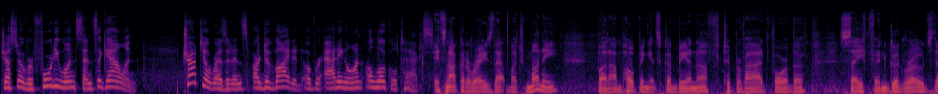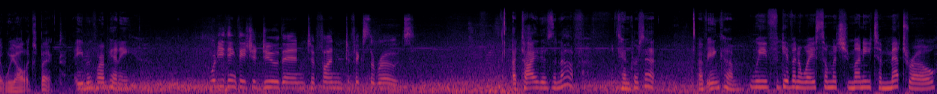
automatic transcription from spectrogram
just over 41 cents a gallon. Troutdale residents are divided over adding on a local tax. It's not going to raise that much money, but I'm hoping it's going to be enough to provide for the safe and good roads that we all expect. Even for a penny. What do you think they should do then to fund to fix the roads? A tithe is enough, 10% of income. We've given away so much money to Metro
